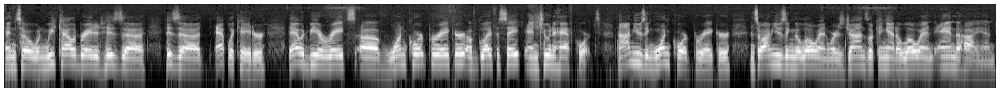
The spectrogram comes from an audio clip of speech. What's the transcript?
And so when we calibrated his, uh, his uh, applicator, that would be a rates of one quart per acre of glyphosate and two and a half quarts. Now I'm using one quart per acre, and so I'm using the low end, whereas John's looking at a low end and a high end.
